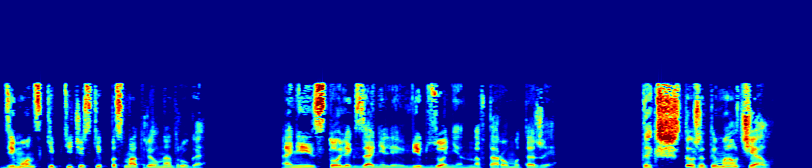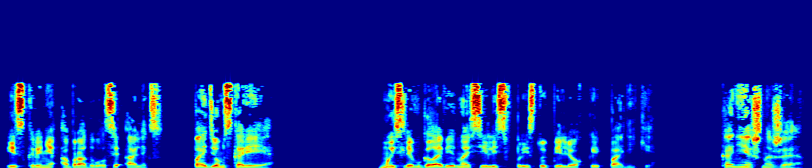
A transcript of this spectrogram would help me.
Димон скептически посмотрел на друга. Они столик заняли в вип-зоне на втором этаже. Так что же ты молчал? Искренне обрадовался Алекс. Пойдем скорее. Мысли в голове носились в приступе легкой паники. Конечно же,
